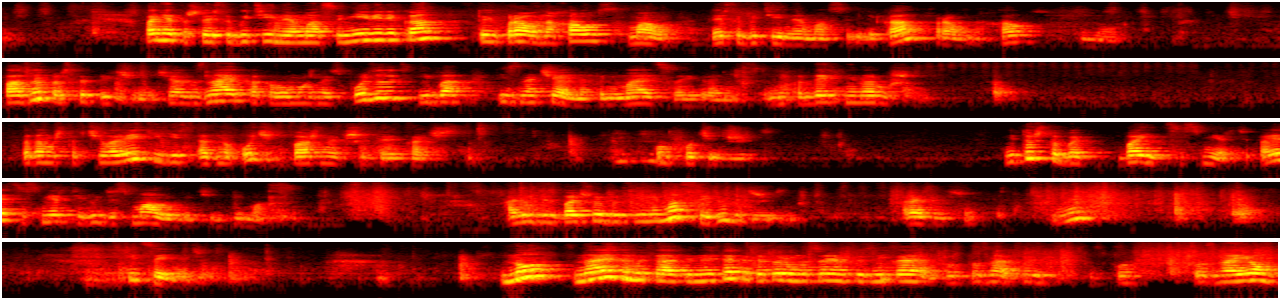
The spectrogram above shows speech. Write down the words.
Понятно, что если бытийная масса невелика, то и права на хаос мало. Но если бытийная масса велика, права на хаос много. По одной простой причине. Человек знает, как его можно использовать, ибо изначально понимает свои границы, никогда их не нарушит. потому что в человеке есть одно очень важное вшитое качество. Он хочет жить. Не то чтобы боится смерти, боятся смерти люди с малой бытийной массой, а люди с большой бытийной массой любят жизнь. Разницу. Понимаете? И ценят жизнь. Но на этом этапе, на этапе, который мы с вами возникаем, познаем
